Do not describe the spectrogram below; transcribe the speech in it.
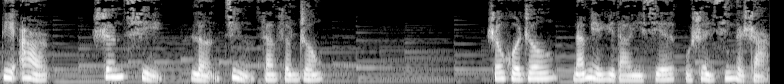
第二，生气冷静三分钟。生活中难免遇到一些不顺心的事儿，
